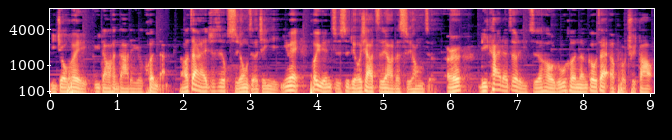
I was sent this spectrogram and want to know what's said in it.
你就会遇到很大的一个困难。然后再来就是使用者经营，因为会员只是留下资料的使用者，而离开了这里之后，如何能够再 approach 到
